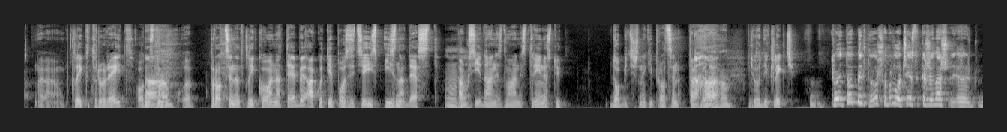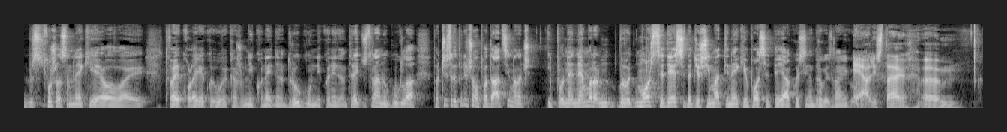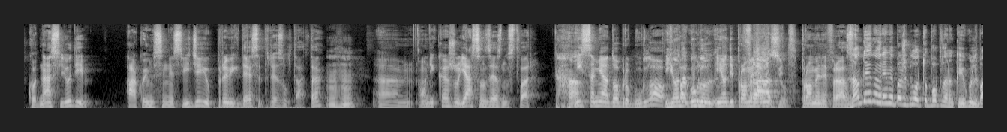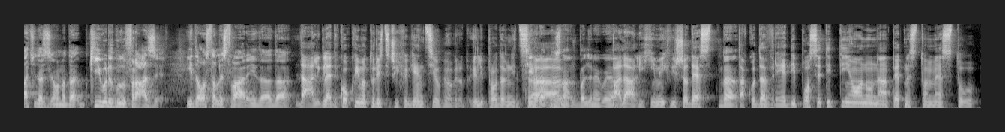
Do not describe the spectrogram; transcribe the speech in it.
click-through rate, odnosno uh, procenat klikova na tebe, ako ti je pozicija iz, iznad 10, ako si 11, 12, 13, ti dobit ćeš neki procenat. Tako Aha, da aha. ljudi klikće. To je to je bitno, zato što vrlo često kaže naš, e, slušao sam neke ovaj, tvoje kolege koji uvek kažu niko ne ide na drugu, niko ne ide na treću stranu Google-a, pa čisto kad pričamo o podacima, znači, i po, ne, ne mora, može se desiti da ćeš imati neke posjete jako si na drugoj strani Google. E, ali šta je, um, kod nas ljudi, ako im se ne sviđaju prvih deset rezultata, um, oni kažu ja sam zeznu stvar. Aha. Nisam ja dobro googlao, I onda pa Google, Google i onda promene frazu. upit, promene frazu. Znam da je jedno vrijeme baš bilo to popularno kad Google bacio da se ono, da keyword budu fraze. i da ostale stvari i da, da. Da, ali gledaj, koliko ima turističkih agencija u Beogradu ili prodavnica... Ti vjerojatno znaš bolje nego ja. Pa da, ali ih ima ih više od 10. Da. Tako da vredi posetiti onu na 15. mestu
